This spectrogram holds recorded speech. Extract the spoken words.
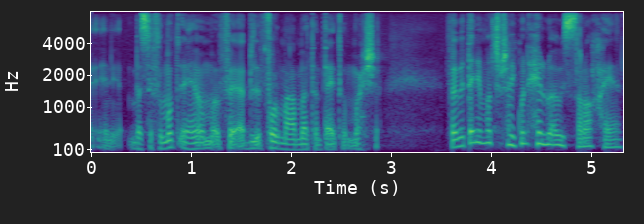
يعني بس في الماتش يعني في الفورمة عامة بتاعتهم وحشة. فبالتالي الماتش مش هيكون حلو قوي الصراحة يعني.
